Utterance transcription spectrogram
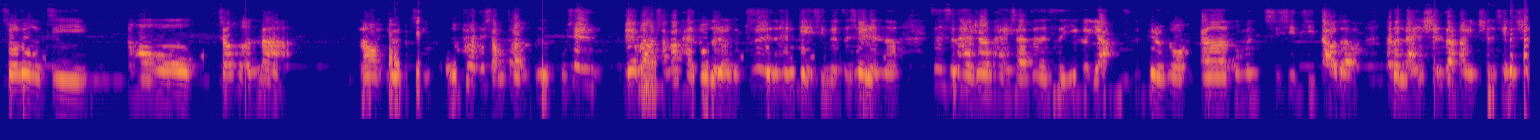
宋仲基，然后张和娜，然后有我突然就想不到，嗯，我现在没有办法想到太多的人，就是很典型的这些人呢，真的是台上台下真的是一个样子。比如说刚刚我们西西提到的他的男神张雨晨先生，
